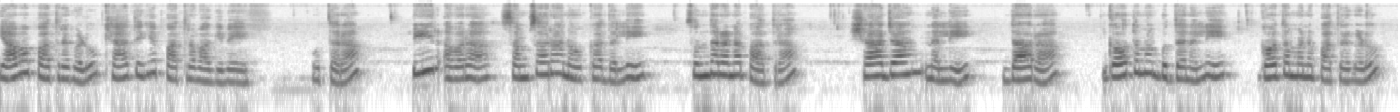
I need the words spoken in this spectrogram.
ಯಾವ ಪಾತ್ರಗಳು ಖ್ಯಾತಿಗೆ ಪಾತ್ರವಾಗಿವೆ? ಉತ್ತರ, ಪೀರ್ ಅವರ ಸಂಸಾರ ನೌಕಾದಲ್ಲಿ ಸುಂದರನ ಪಾತ್ರ ಶಾಜಾನ್ನಲ್ಲಿ ದಾರ, ಗೌತಮ ಬುದ್ಧನಲ್ಲಿ ಗೌತಮನ ಪಾತ್ರಗಳು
